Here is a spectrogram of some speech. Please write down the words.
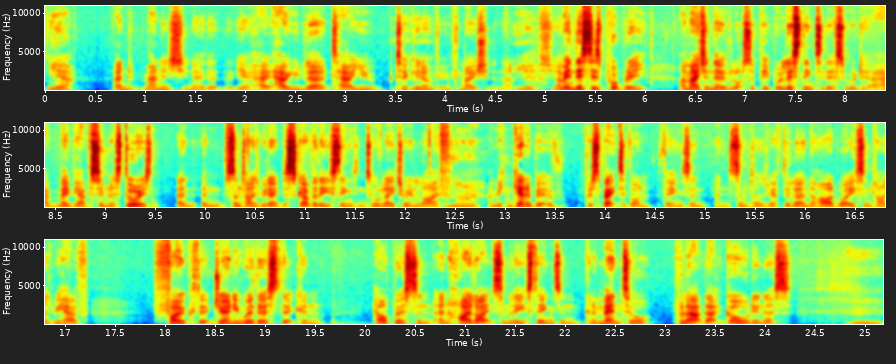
Yeah. and manage you know that yeah how, how you learnt how you took in Mhm. inf- information and that Yes. i mean this is probably i imagine there are lots of people listening to this who would have, maybe have similar stories and and sometimes we don't discover these things until later in life no. and we can get a bit of perspective on things and and sometimes we have to learn the hard way sometimes we have folk that journey with us that can help us and, and highlight some of these things and kind of mentor pull out that gold in us Mm.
